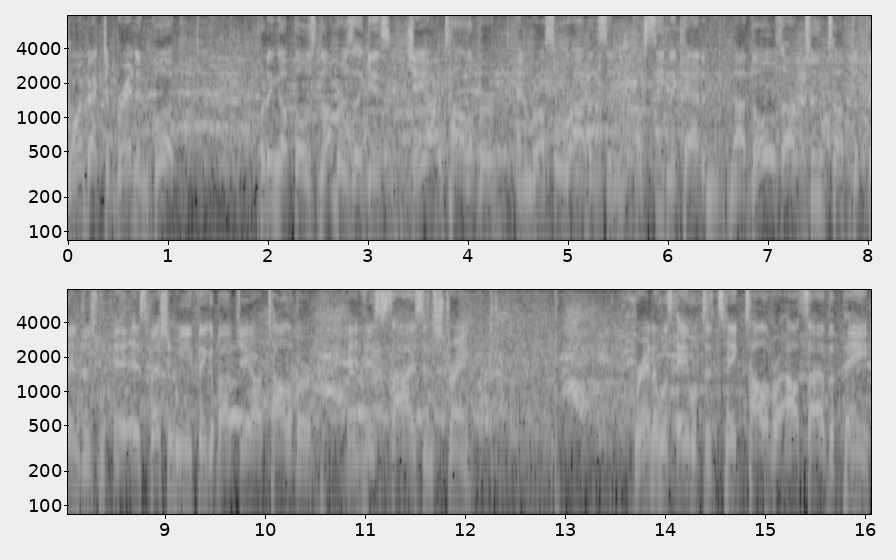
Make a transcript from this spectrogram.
going back to Brandon Book, putting up those numbers against J.R. Tolliver and Russell Robinson of Seton Academy. Now, those are two tough defenders, especially when you think about J.R. Tolliver and his size and strength. Brandon was able to take Tolliver outside of the paint,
